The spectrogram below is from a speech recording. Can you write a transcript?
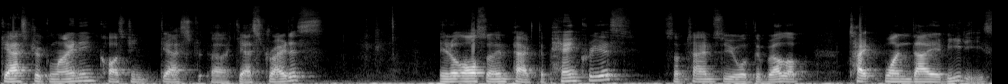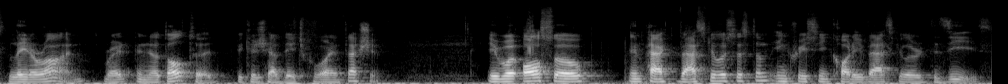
gastric lining causing uh, gastritis. It'll also impact the pancreas. Sometimes you will develop type 1 diabetes later on, right, in adulthood because you have the H. pylori infection. It will also impact vascular system, increasing cardiovascular disease.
